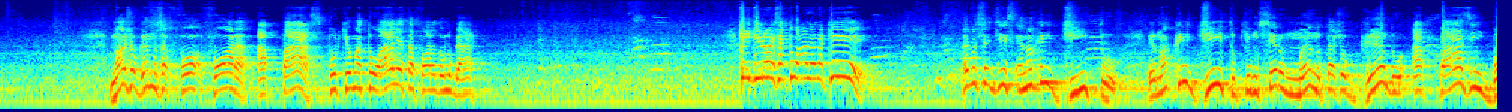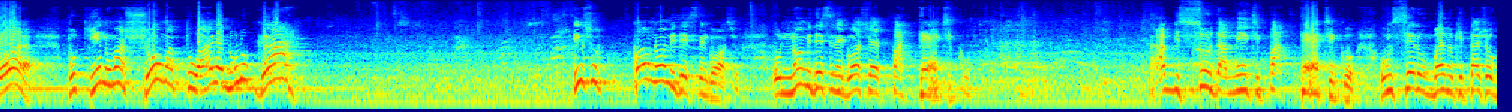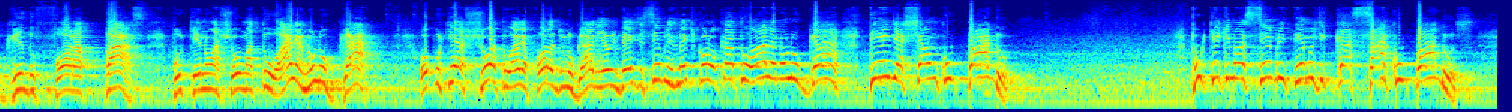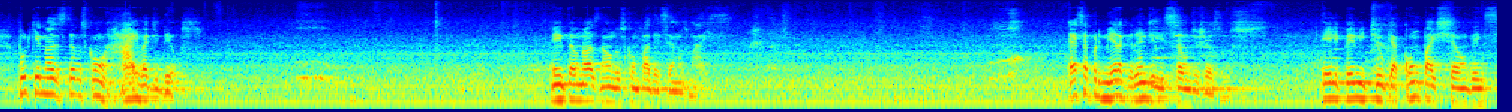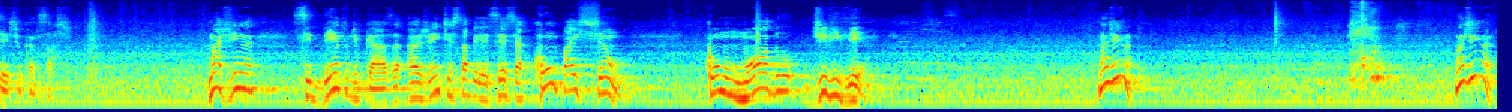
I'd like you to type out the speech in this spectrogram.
Nós jogamos a fo fora a paz porque uma toalha está fora do lugar. Quem tirou essa toalha daqui? Aí você diz: Eu não acredito. Eu não acredito que um ser humano está jogando a paz embora porque não achou uma toalha no lugar. Isso, qual o nome desse negócio? O nome desse negócio é patético. Absurdamente patético. Um ser humano que está jogando fora a paz porque não achou uma toalha no lugar ou porque achou a toalha fora de lugar e eu, em vez de simplesmente colocar a toalha no lugar, tende a achar um culpado. Por que, que nós sempre temos de caçar culpados? Porque nós estamos com raiva de Deus. Então nós não nos compadecemos mais. Essa é a primeira grande lição de Jesus. Ele permitiu que a compaixão vencesse o cansaço. Imagina se dentro de casa a gente estabelecesse a compaixão como modo de viver. Imagina. Imagina.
